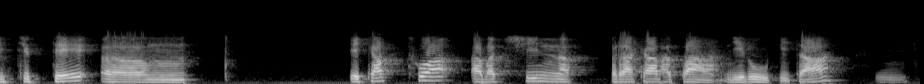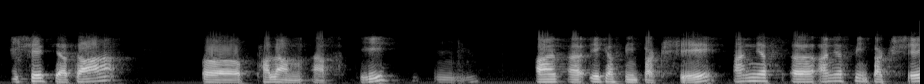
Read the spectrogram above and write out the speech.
इत्युक्ते एकत्व अवच्छिन्न प्रकारता निरूपिता। विशेषता फलम् अस्ति। एकस्मिन् पक्षे अन्यस् अन्यस्मिन् पक्षे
